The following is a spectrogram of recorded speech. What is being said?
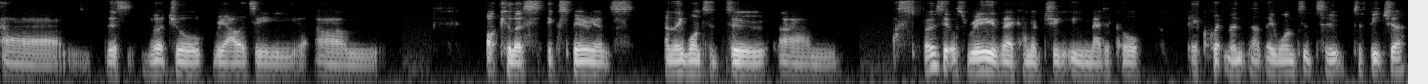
uh, this virtual reality um, Oculus experience, and they wanted to. Um, I suppose it was really their kind of GE medical equipment that they wanted to to feature,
